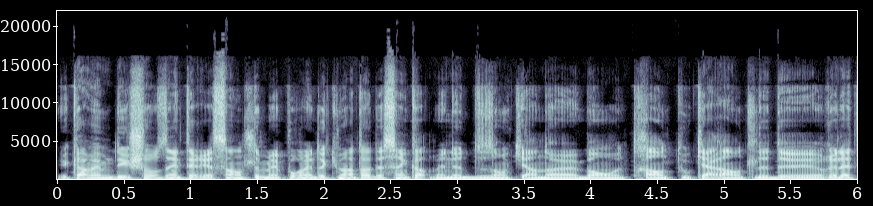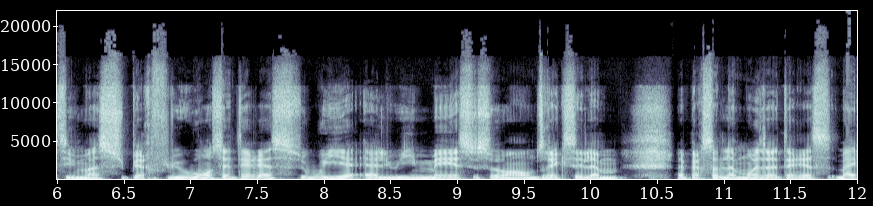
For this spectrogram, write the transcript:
il y a quand même des choses intéressantes, mais pour un documentaire de 50 minutes, disons qu'il y en a un bon 30 ou 40 de relativement superflu où on s'intéresse, oui, à lui, mais c'est ça, on dirait que c'est la, la personne la moins intéressante. Ben,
